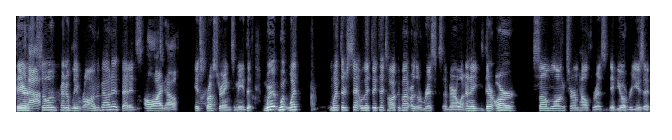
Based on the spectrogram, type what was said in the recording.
they're Yeah. so incredibly wrong about it that it's Oh, I know. it's frustrating to me. That where what what what they're saying, what they, they talk about are the risks of marijuana, and I, there are some long term health risks if you overuse it.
